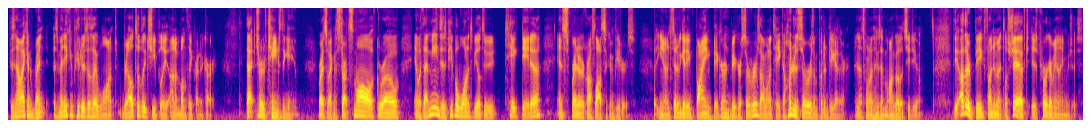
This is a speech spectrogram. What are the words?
because now I can rent as many computers as I want relatively cheaply on a monthly credit card. That sort of changed the game, right? So I can start small, grow, and what that means is people wanted to be able to take data and spread it across lots of computers. But, you know, instead of getting buying bigger and bigger servers, I want to take 100 servers and put them together. And that's one of the things that Mongo lets you do. The other big fundamental shift is programming languages.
